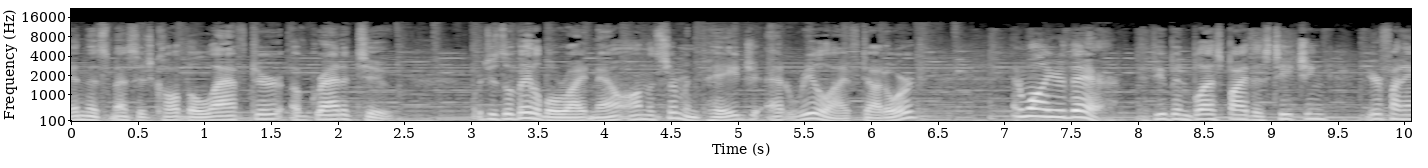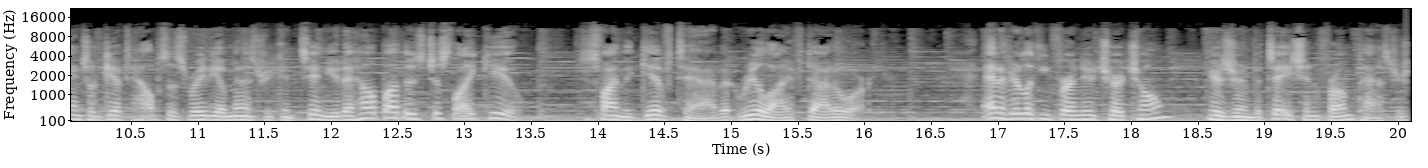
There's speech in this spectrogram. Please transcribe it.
in this message called The Laughter of Gratitude, which is available right now on the sermon page at reallife.org. And while you're there, if you've been blessed by this teaching, your financial gift helps this radio ministry continue to help others just like you. Just find the Give tab at reallife.org. And if you're looking for a new church home, here's your invitation from Pastor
